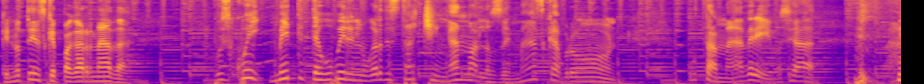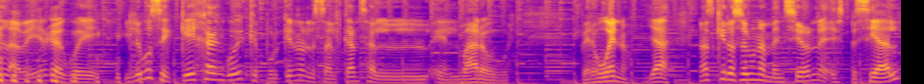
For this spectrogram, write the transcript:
Que no tienes que pagar nada. Pues, güey, métete a Uber en lugar de estar chingando a los demás, cabrón. Puta madre, o sea, a la verga, güey. Y luego se quejan, güey, que por qué no les alcanza el, el varo, güey. Pero bueno, ya. Nada más quiero hacer una mención especial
